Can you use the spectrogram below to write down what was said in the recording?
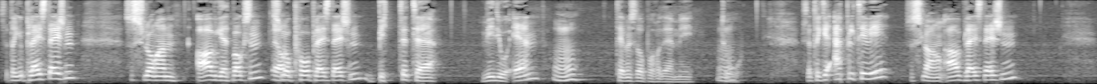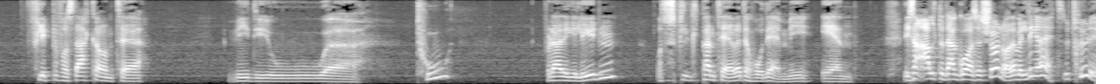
Så jeg trykker PlayStation, så slår han av Getboxen, Ja. slår på PlayStation, bytter til video 1. TV-en står på HDMI 2. Så jeg trykker Apple TV, så slår han av PlayStation, flipper forsterkeren til video 2, for der ligger lyden, og så på en TV til HDMI 1. Liksom alt det der går av seg sjøl, og det er veldig greit. Utrolig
